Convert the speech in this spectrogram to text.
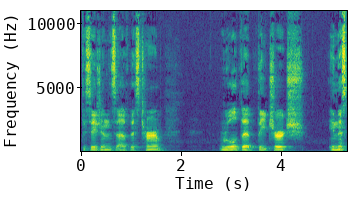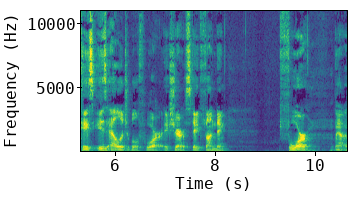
decisions of this term, ruled that the church, in this case, is eligible for a share of state funding for. Uh,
